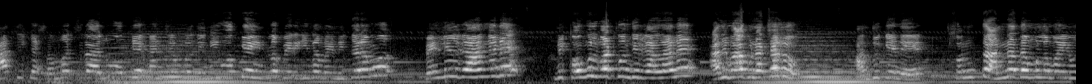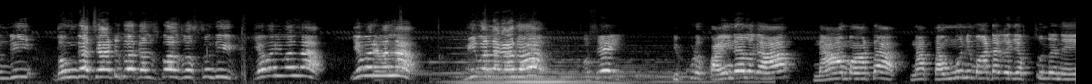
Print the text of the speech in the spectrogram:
ఆర్థిక సంవత్సరాలు ఒకే కంచంలో తిని ఒకే ఇంట్లో పెరిగిన మేమిద్దరము పెళ్ళిలు కాగానే మీ కొంగులు పట్టుకొని తిరగాలనే అది మాకు నచ్చదు. అందుకేనే సొంత అన్నదమ్ములమై ఉండి దొంగ చాటుగా కలుసుకోవాల్సి వస్తుంది. ఎవరి వల్ల? ఎవరి వల్ల? మీ వల్ల కాదా? ఒసేయ్ ఇప్పుడు ఫైనల్గా నా మాట నా తమ్ముని మాటగా చెప్తున్నానే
